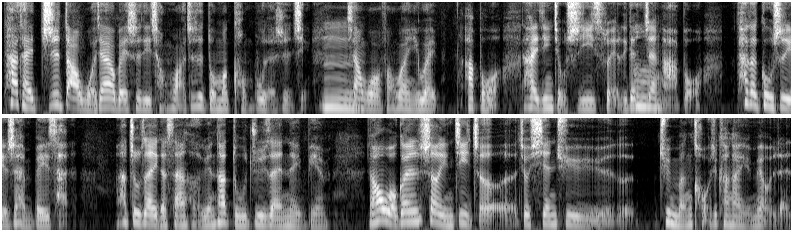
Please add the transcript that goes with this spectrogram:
他才知道我家要被市地重化，这是多么恐怖的事情。嗯，像我访问一位阿伯，他已经九十一岁了，一个郑阿伯，嗯，他的故事也是很悲惨。他住在一个三合院，他独居在那边。然后我跟摄影记者就先去去门口去看看有没有人。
